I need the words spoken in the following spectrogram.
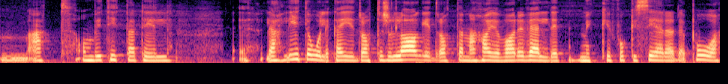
mm, att om vi tittar till eh, ja, lite olika idrotter, så lagidrotterna har ju varit väldigt mycket fokuserade på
